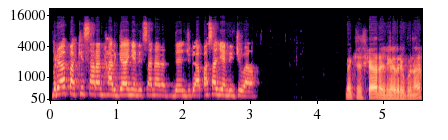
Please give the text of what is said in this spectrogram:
berapa kisaran harganya di sana dan juga apa saja yang dijual? Baik Siska dan juga Tribuners,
